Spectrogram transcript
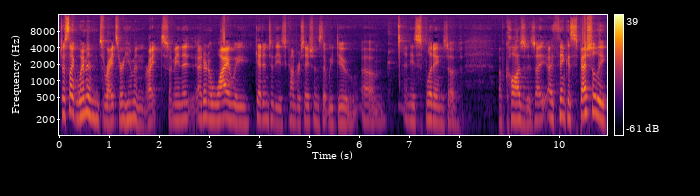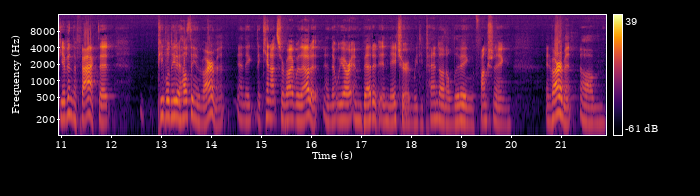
just like women's rights are human rights. I mean, they, I don't know why we get into these conversations that we do um, and these splittings of of causes. I, I think, especially given the fact that people need a healthy environment and they, they cannot survive without it, and that we are embedded in nature and we depend on a living, functioning environment. Um,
